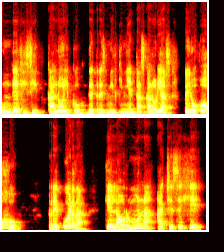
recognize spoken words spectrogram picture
un déficit calórico de 3.500 calorías. Pero ojo, recuerda que la hormona HCG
